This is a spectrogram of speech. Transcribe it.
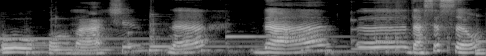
O combate, né? Da, ah, da sessão.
